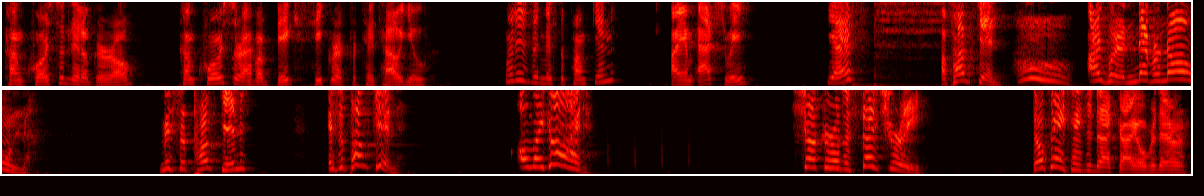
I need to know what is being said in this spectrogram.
Come closer, little girl. Come closer, I have a big secret for to tell you. What is it, Mr. Pumpkin? I am actually... Yes? A pumpkin! I would have never known! Mr. Pumpkin is a pumpkin! Oh my god! Shocker of the century! Don't pay attention to that guy over there.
